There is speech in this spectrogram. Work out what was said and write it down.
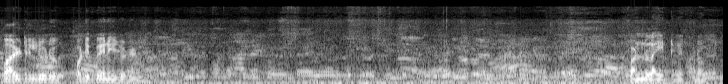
క్వాలిటీలు చూడు పడిపోయినాయి చూడండి. పండు లైట్గా ఎక్కడ ఒకటి.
